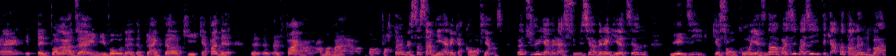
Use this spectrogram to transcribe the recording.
il n'est peut-être pas rendu à un niveau de, black belt qui est capable de, le faire en, moment opportun, mais ça, ça vient avec la confiance. Là, tu vois, il y avait la soumission, il y avait la guillotine. Il a dit que son coin, il a dit non, vas-y, vas-y, t'es capable, t'en as une bonne.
